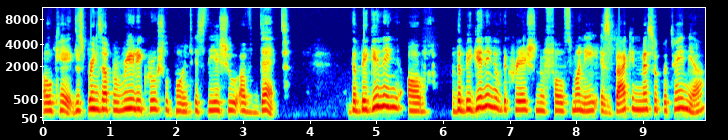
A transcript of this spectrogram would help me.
Okay, this brings up a really crucial point. It's the issue of debt. The beginning of the beginning of the creation of false money is back in Mesopotamia,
